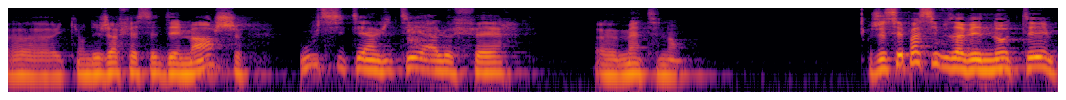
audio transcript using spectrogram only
euh, qui ont déjà fait cette démarche, ou si tu es invité à le faire euh, maintenant. Je ne sais pas si vous avez noté,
